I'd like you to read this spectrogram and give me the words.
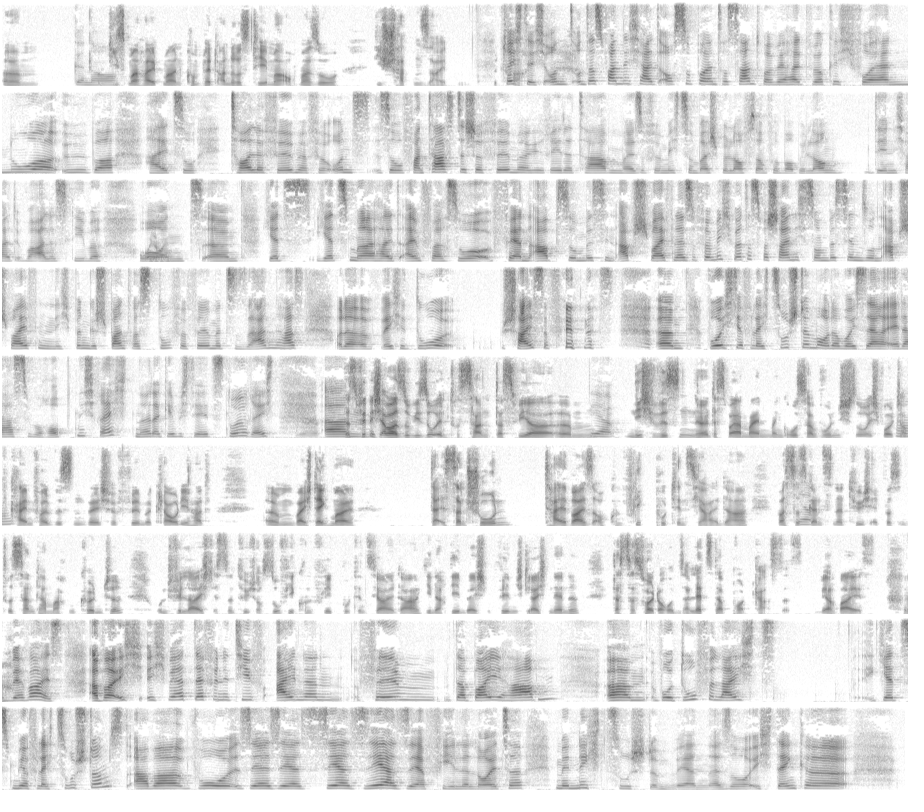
Ähm, genau. Und diesmal halt mal ein komplett anderes Thema, auch mal so die Schattenseiten betrachten. Richtig, und, und das fand ich halt auch super interessant, weil wir halt wirklich vorher nur über halt so tolle Filme für uns, so fantastische Filme geredet haben. Also für mich zum Beispiel Love Song for Bobby Long, den ich halt über alles liebe. Oh ja. und ähm, jetzt, jetzt mal halt einfach so fernab so ein bisschen abschweifen. Also für mich wird das wahrscheinlich so ein bisschen so ein Abschweifen. Ich bin gespannt, was du für Filme zu sagen hast oder welche du scheiße findest, ähm, wo ich dir vielleicht zustimme oder wo ich sage, ey, da hast du überhaupt nicht recht, ne? Da gebe ich dir jetzt null recht. Das Ähm, finde ich aber sowieso interessant, dass wir ähm, Ja. nicht wissen, ne, das war ja mein, mein großer Wunsch so, ich wollte Mhm. auf keinen Fall wissen, welche Filme Claudi hat, ähm, weil ich denke mal, da ist dann schon teilweise auch Konfliktpotenzial da, was das Ja. Ganze natürlich etwas interessanter machen könnte und vielleicht ist natürlich auch so viel Konfliktpotenzial da, je nachdem welchen Film ich gleich nenne, dass das heute auch unser letzter Podcast ist. Wer weiß. Wer weiß. Aber ich, ich werde definitiv einen Film dabei haben, ähm, wo du vielleicht jetzt mir vielleicht zustimmst, aber wo sehr, sehr, sehr, sehr, sehr viele Leute mir nicht zustimmen werden. Also ich denke,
